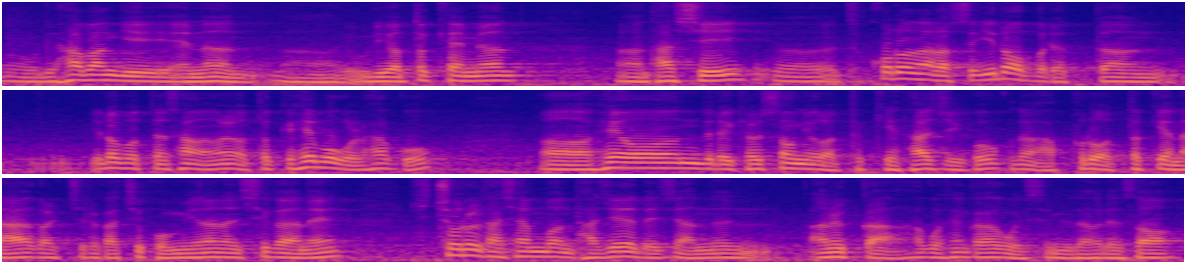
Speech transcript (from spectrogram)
우리 하반기에는 어, 우리 어떻게 하면 어, 다시 어, 코로나로서 잃어버렸던 잃어버렸던 상황을 어떻게 회복을 하고 어, 회원들의 결속력을 어떻게 다지고 그다음 앞으로 어떻게 나아갈지를 같이 고민하는 시간에 기초를 다시 한번 다져야 되지 않는 않을까 하고 생각하고 있습니다. 그래서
